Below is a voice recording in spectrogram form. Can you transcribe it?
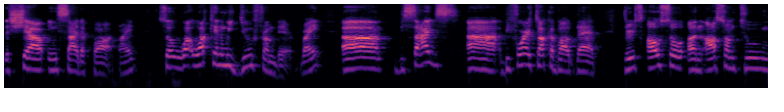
the shell inside a pod, right? So what, what can we do from there, right? Uh, besides, uh, before I talk about that, there's also an awesome tool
